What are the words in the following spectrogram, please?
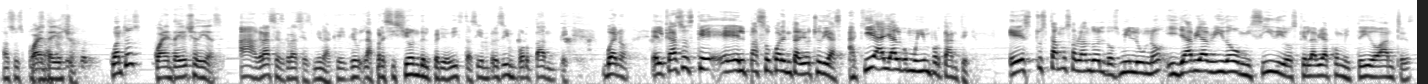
a su esposa. 48. ¿Cuántos? 48 días. Ah, gracias, gracias. Mira, que, la precisión del periodista siempre es importante. Bueno, el caso es que él pasó 48 días. Aquí hay algo muy importante. Esto estamos hablando del 2001 y ya había habido homicidios que él había cometido antes,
